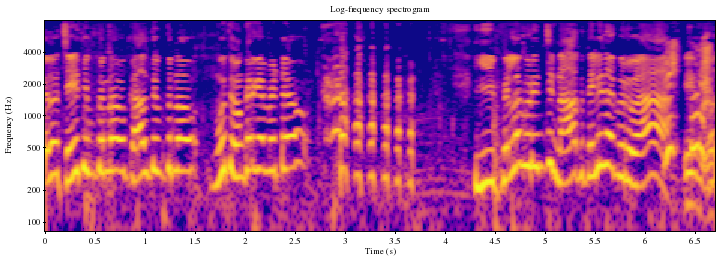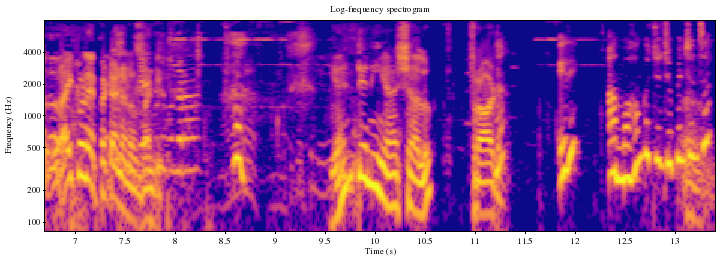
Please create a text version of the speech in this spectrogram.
ఏదో చేయి తిప్పుతున్నావు కాలు తిప్పుతున్నావు మూతి వంకరగా పెట్టావు. ఈ పిల్ల గురించి నాకు తెలీదా గురువా? రైట్లోనే పెట్టాను బండి. ఏంటి నీ ఆశాలు? ఫ్రాడ్. ఇది ఆ మొహం కొంచెం చూపించండి సార్.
